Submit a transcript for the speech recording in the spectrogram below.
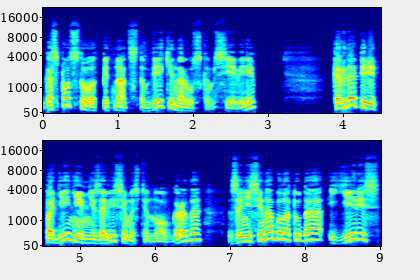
господствовало в XV веке на русском севере, когда перед падением независимости Новгорода занесена была туда ересь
